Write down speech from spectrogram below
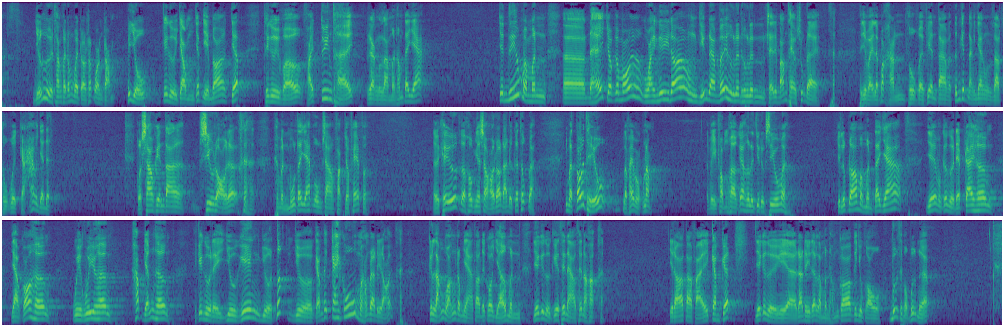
những người thân phải đóng vai trò rất quan trọng. Ví dụ, cái người chồng trách nhiệm đó chết thì người vợ phải tuyên thệ rằng là mình không tái giá. Chứ nếu mà mình à, để cho cái mối hoài nghi đó diễn ra với hương linh hương linh sẽ đi bám theo suốt đời. Thì như vậy là bất hạnh thuộc về phía anh ta và tính cách nạn nhân là thuộc về cả của gia đình. Còn sau khi anh ta siêu rồi đó thì mình muốn tái giá của ông sao? Phật cho phép rồi. rồi khế ước ờ, hôn nhân xã hội đó đã được kết thúc rồi. Nhưng mà tối thiểu là phải một năm tại vì phòng hờ các hương linh chưa được siêu mà. Thì lúc đó mà mình tái giá với một cái người đẹp trai hơn, giàu có hơn, quyền quy hơn, hấp dẫn hơn, thì cái người này vừa ghen, vừa tức, vừa cảm thấy cay cú mà không ra đi nổi. Cái lẳng quẩn trong nhà thôi, để coi vợ mình với cái người kia thế nào thế nào do đó ta phải cam kết với cái người à, ra đi đó là mình không có cái nhu cầu bước thêm một bước nữa.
